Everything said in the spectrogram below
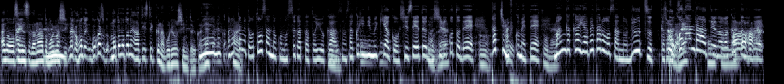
あのセンスだなと思います。し、なんか本当にご家族もともとねアーティスティックなご両親というかね。ねえなんか改めてお父さんのこの姿というか、うん。その作品に向き合うこう姿勢というのを知ることで、そうねうん。タッチも含めて、漫画家矢部太郎さんのルーツがここなんだっていうのは分かったので、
